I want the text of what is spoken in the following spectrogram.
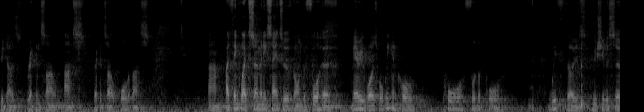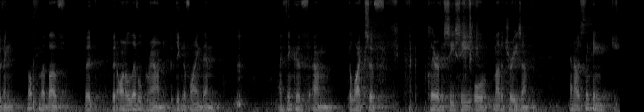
who does reconcile us, reconcile all of us. Um, I think, like so many saints who have gone before her, Mary was what we can call poor for the poor, with those who she was serving, not from above, but, but on a level ground, dignifying them. I think of um, the likes of Clare of Assisi or Mother Teresa. And I was thinking,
